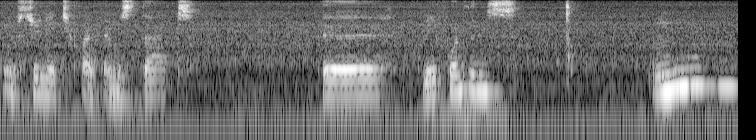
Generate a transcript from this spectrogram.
Constraint 85, I missed that. Uh, green for this. Mm.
